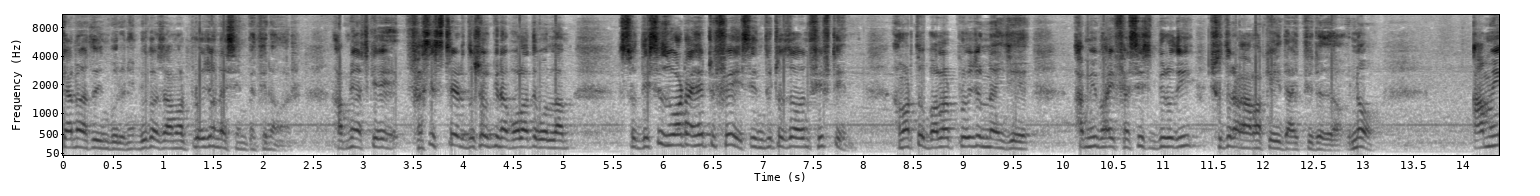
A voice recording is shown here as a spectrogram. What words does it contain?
কেন এতদিন বলিনি? বিকজ আমার প্রয়োজন নেই সিম্প্যাথি নেওয়ার। আপনি আজকে ফ্যাসিস্টের দোষক কিনা বলাতে বললাম। So this is what I had to face in two thousand fifteen আমার তো বলার প্রয়োজন নাই যে আমি ভাই ফ্যাসিস্ট বিরোধী, সুতরাং আমাকে এই দায়িত্বটা দাও। নো আমি,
